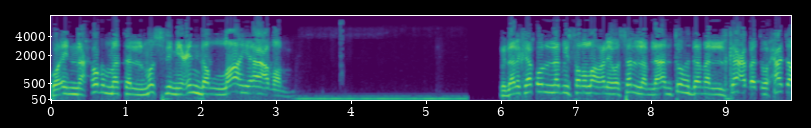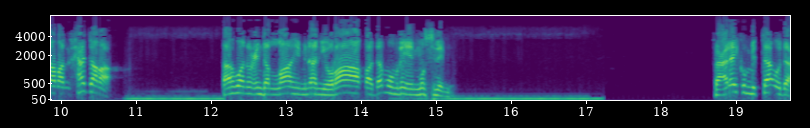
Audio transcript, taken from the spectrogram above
وإن حرمة المسلم عند الله أعظم. لذلك يقول النبي صلى الله عليه وسلم لأن تهدم الكعبة حجرا حجرا. أهون عند الله من أن يراق دم امرئ مسلم. فعليكم بالتأودة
